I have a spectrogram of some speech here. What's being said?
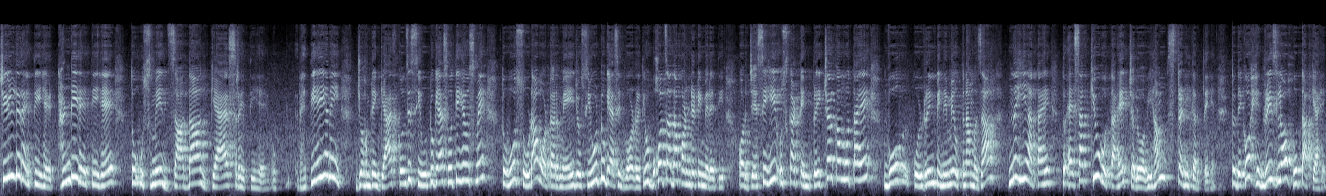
चिल्ड रहती है, ठंडी रहती है तो उसमें ज़्यादा गैस रहती है। रहती है या नहीं? जो हमने गैस, कौन सी सी गैस होती है उसमें? तो वो सोडा वाटर में जो सी गैस इन्वॉल्व रहती है, वो बहुत ज़्यादा क्वांटिटी में रहती है। और जैसे ही उसका टेम्परेचर कम होता है, वो कोल्ड ड्रिंक पीने में उतना मज़ा नहीं आता है। तो ऐसा क्यों होता है? चलो अभी हम स्टडी करते हैं। तो देखो हिंद्रीज लॉ होता क्या है?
